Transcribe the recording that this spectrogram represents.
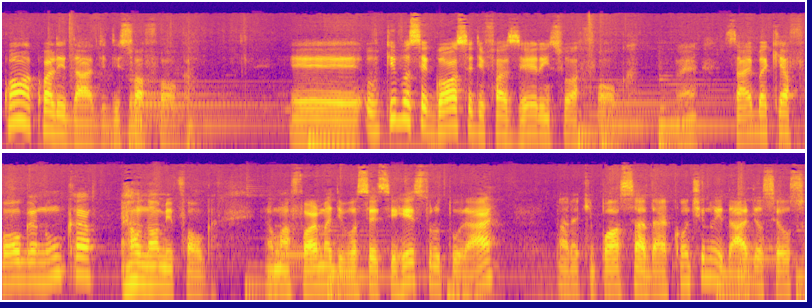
Qual a qualidade de sua folga? É, o que você gosta de fazer em sua folga? Né? Saiba que a folga nunca é o nome folga, é uma forma de você se reestruturar para que possa dar continuidade aos seus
